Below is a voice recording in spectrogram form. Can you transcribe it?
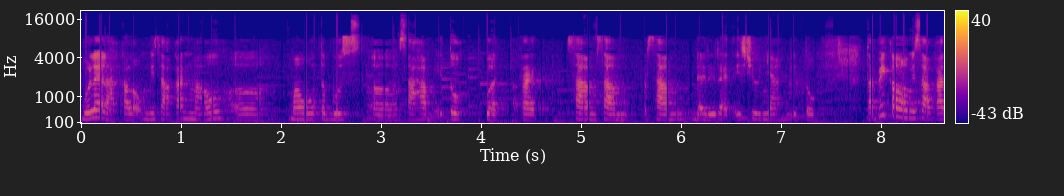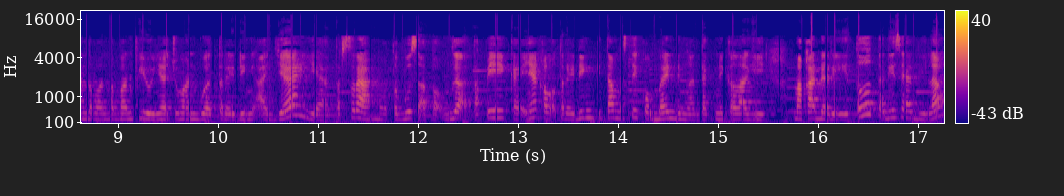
bolehlah kalau misalkan mau uh, mau tebus uh, saham itu buat red saham-saham saham dari red issue-nya gitu. Tapi kalau misalkan teman-teman view-nya cuma buat trading aja ya terserah mau tebus atau enggak. Tapi kayaknya kalau trading kita mesti combine dengan technical lagi. Maka dari itu tadi saya bilang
